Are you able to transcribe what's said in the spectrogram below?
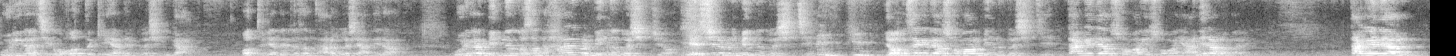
우리가 지금 어떻게 해야 될 것인가? 어떻게 되는 것은 다른 것이 아니라 우리가 믿는 것은 하나님을 믿는 것이죠. 예수님을 믿는 것이지. 영생에 대한 소망을 믿는 것이지. 땅에 대한 소망이 소망이 아니라는 말이에요. 땅에 대한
